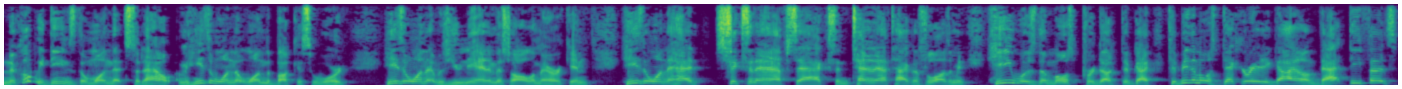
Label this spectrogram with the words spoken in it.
Nakobe Dean's the one that stood out. I mean, he's the one that won the Butkus Award. He's the one that was unanimous All-American. He's the one that had six and a half sacks and ten and a half tackles for loss. I mean, he was the most productive guy. To be the most decorated guy on that defense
